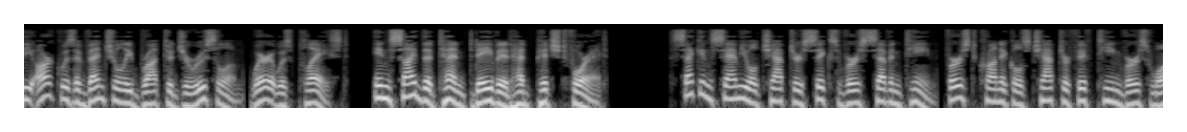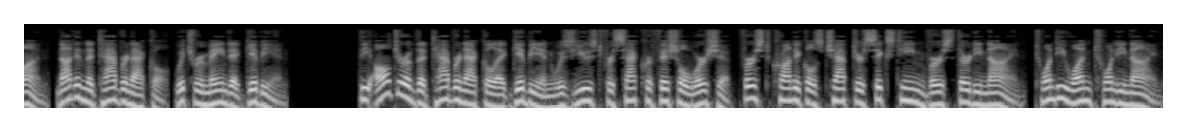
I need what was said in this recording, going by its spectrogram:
The ark was eventually brought to Jerusalem, where it was placed, "...inside the tent David had pitched for it." 2 Samuel chapter 6 verse 17, 1 Chronicles chapter 15 verse 1, not in the tabernacle, which remained at Gibeon. The altar of the tabernacle at Gibeon was used for sacrificial worship 1 Chronicles chapter 16 verse 39, 21-29,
